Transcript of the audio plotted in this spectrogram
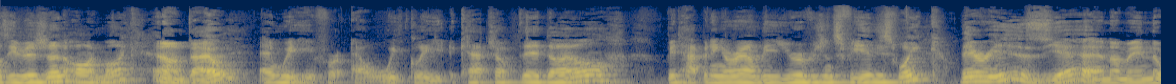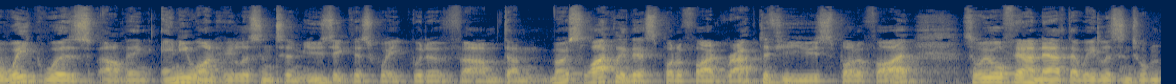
Aussie Vision. I'm Mike, And I'm Dale. and we're here for our weekly catch up there, Dale. Bit happening around the Eurovision sphere this week. There is, yeah, and I mean the week was. I think anyone who listened to music this week would have um, done most likely their Spotify Wrapped if you use Spotify. So we all found out that we listened to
